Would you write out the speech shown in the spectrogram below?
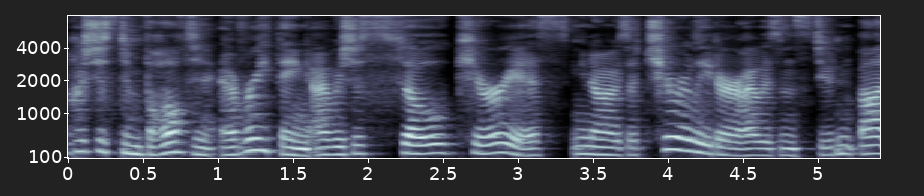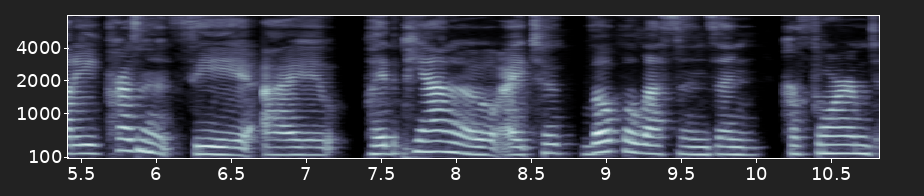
I was just involved in everything. I was just so curious. You know, I was a cheerleader, I was in student body presidency, I played the piano, I took vocal lessons and performed.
